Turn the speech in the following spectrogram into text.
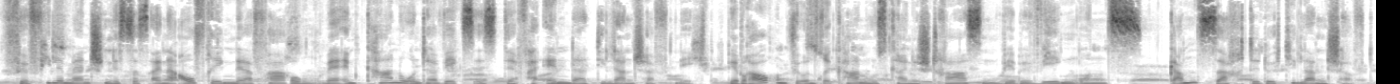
für viele viele Menschen ist das eine aufregende Erfahrung. Wer im Kanu unterwegs ist, der verändert die Landschaft nicht. Wir brauchen für unsere Kanus keine Straßen. Wir bewegen uns ganz sachte durch die Landschaft.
